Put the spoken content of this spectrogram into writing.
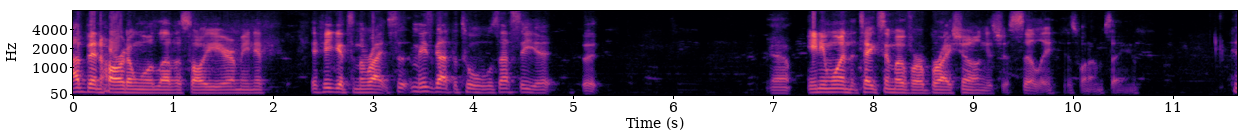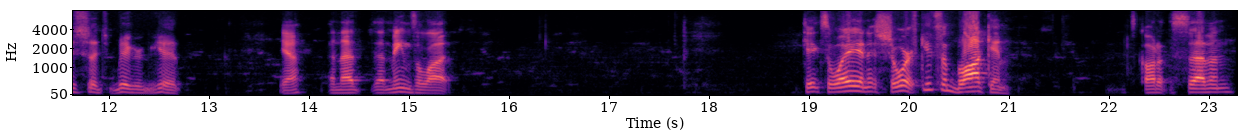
I've been hard on Will Levis all year. I mean, if if he gets in the right, I mean, he's got the tools. I see it, but Yeah. anyone that takes him over a Bryce Young is just silly. Is what I'm saying. He's such a bigger kid. Yeah, and that that means a lot. Kicks away and it's Let's short. get some blocking. It's caught at the seven.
